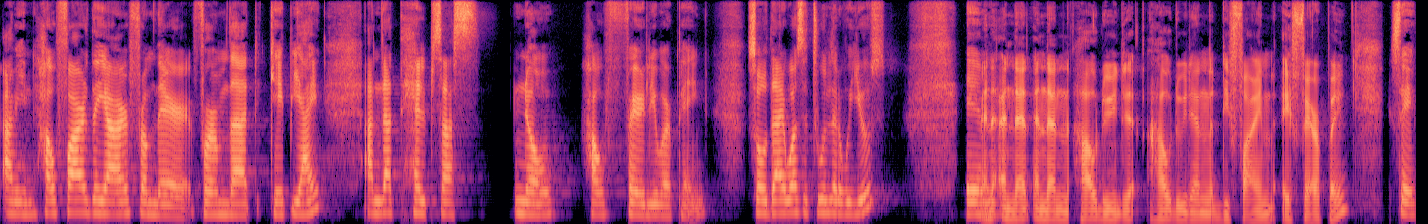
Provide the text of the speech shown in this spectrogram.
I mean, how far they are from their, from that KPI. And that helps us know how fairly we're paying. So that was a tool that we use. Um, and, and then, and then how do you, how do you then define a fair pay? See,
